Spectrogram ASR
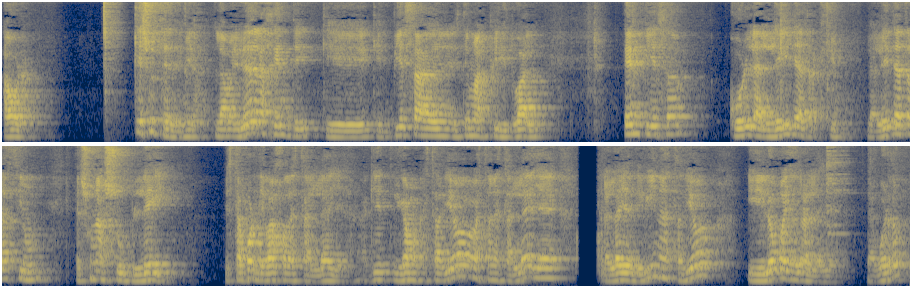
Ahora, ¿qué sucede? Mira, la mayoría de la gente que, que empieza en el tema espiritual empieza con la ley de atracción. La ley de atracción es una subley está por debajo de estas leyes. Aquí digamos que está Dios, están estas leyes, las leyes divinas, está Dios, y luego hay otras leyes, ¿de acuerdo?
